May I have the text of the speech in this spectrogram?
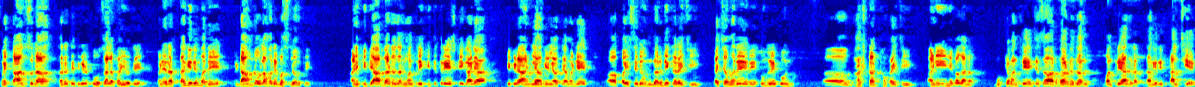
म्हणजे काल सुद्धा खरं ते तिकडे पोहोचायला पाहिजे होते पण रत्नागिरीमध्ये डामडौलामध्ये बसले होते. आणि किती अर्धा डझन मंत्री कितीतरी एस टी गाड्या तिकडे आणल्या गेल्या होत्या. म्हणजे पैसे देऊन गर्दी करायची त्याच्यामध्ये रेकून रेकून भाषणात ठोकायची. आणि हे बघा ना मुख्यमंत्री यांच्यासह अर्धा डझन मंत्री आज रत्नागिरीत कालची आहे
